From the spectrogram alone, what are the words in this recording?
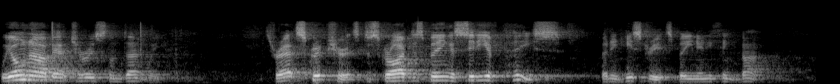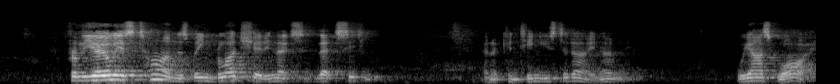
We all know about Jerusalem, don't we? Throughout Scripture, it's described as being a city of peace, but in history, it's been anything but. From the earliest time, there's been bloodshed in that, that city, and it continues today, don't we? We ask why.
